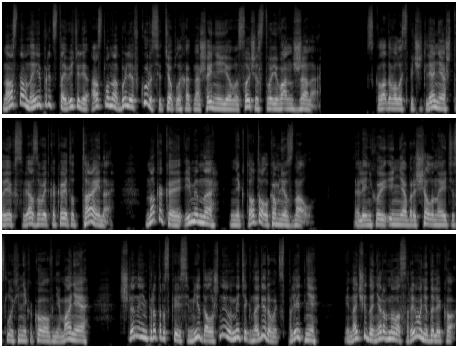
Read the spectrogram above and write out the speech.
но основные представители Аслана были в курсе тёплых отношений её высочества Иван Джена. Складывалось впечатление, что их связывает какая-то тайна, но какая именно, никто толком не знал. Линьхуй и не обращала на эти слухи никакого внимания. Члены императорской семьи должны уметь игнорировать сплетни, иначе до нервного срыва недалеко.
